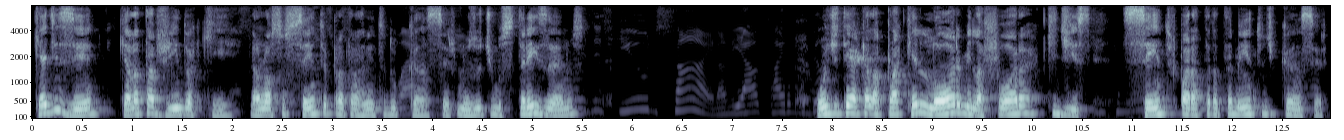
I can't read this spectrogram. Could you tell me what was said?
Quer dizer que ela está vindo aqui, no nosso centro para tratamento do câncer, nos últimos três anos, onde tem aquela placa enorme lá fora que diz Centro para Tratamento de Câncer.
